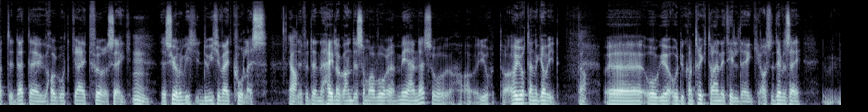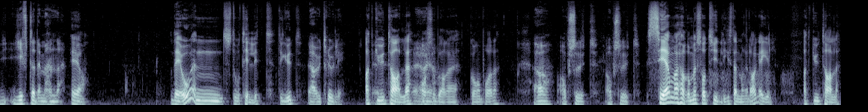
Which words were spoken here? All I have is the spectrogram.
at dette har gått greit før seg, Mm. eh, selv om du ikke vet hvordan. Ja. Det er for den hellige ande som har vært med henne, så har gjort, har gjort henne gravid. Ja. Uh, og, og du kan trygt ta henne til deg. Altså det vil si gifte deg med henne. Ja. Det er jo en stor tillit til Gud. Ja, utrolig. At Gud taler, og så bare går han på det. Ja, absolutt. Absolutt. Ser vi og hører vi så tydelige stemmer i dag, Egil? At Gud taler?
